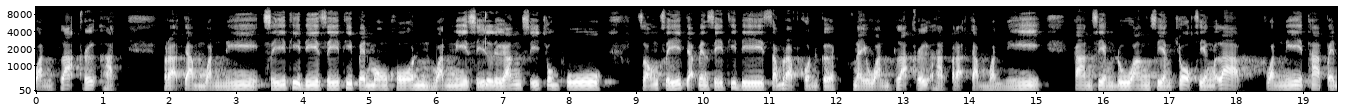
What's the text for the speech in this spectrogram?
วันพระฤหัส ประจำวันนี้ สีที่ดีสีที่เป็นมงคล วันนี้สีเหลือง สีชมพูสองสีจะเป็นสีที่ดีสำหรับคนเกิด ในวันพระฤหัสประจำวันนี้ การเสี่ยงดวง เสี่ยงโชค เสี่ยงลาบวันนี้ถ้าเป็น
